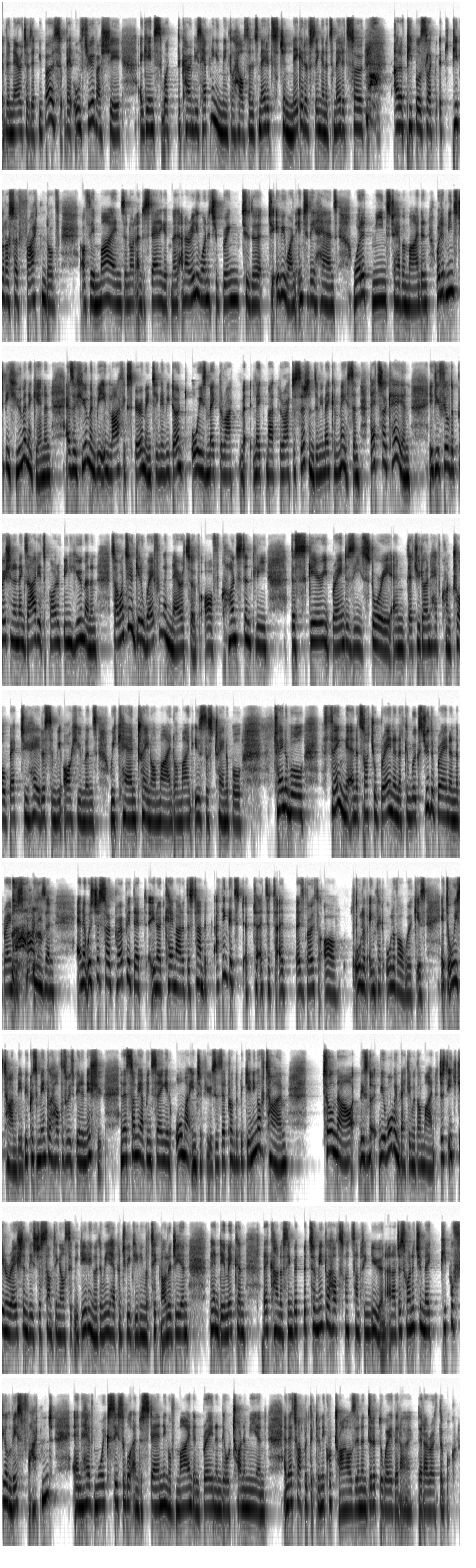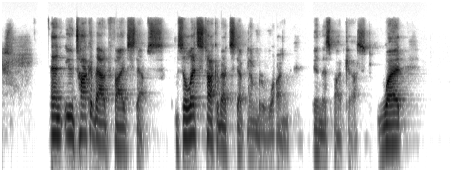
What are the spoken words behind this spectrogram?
the narrative that we both, that all three of us share against what the currently is happening in mental health. And it's made it such a negative thing and it's made it so out of people's like it, people are so frightened of of their minds and not understanding it. And I, and I really wanted to bring to the to everyone into their hands what it means to have a mind and what it means to be human again. And as a human we in life experimenting and we don't always make the right make ma- the right decisions and we make a mess and that's okay. And if you feel depression and anxiety it's part of being human. And so I wanted to get away from the narrative of constantly the scary brain disease story and that you don't have control back to hey listen we are humans we can train our mind. Our mind is this trainable trainable thing and it's not your brain and it can work through the brain and the brain responds and and it was just so appropriate that you know it came out at this time. But i think it's it's, it's, as both are all of in fact all of our work is it's always timely because mental health has always been an issue. And that's something i've been saying in all my interviews is that from the beginning of time till now, there's we've all been battling with our mind. Just each generation, there's just something else that we're dealing with. And we happen to be dealing with technology and pandemic and that kind of thing. But, but so mental health is not something new. And, and I just wanted to make people feel less frightened and have more accessible understanding of mind and brain and their autonomy. And, and that's why I put the clinical trials in and did it the way that I, that I wrote the book. And you talk about five steps. So let's talk about step number one in this podcast. What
